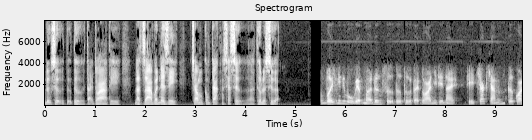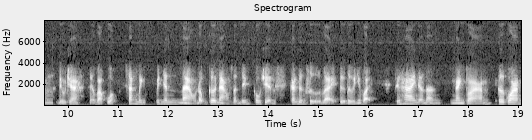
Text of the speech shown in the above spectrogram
đương sự tự tử tại tòa thì đặt ra vấn đề gì trong công tác xét xử ờ, thưa luật sư ạ? Với những cái vụ việc mà đương sự tự tử tại tòa như thế này thì chắc chắn cơ quan điều tra sẽ vào cuộc xác minh nguyên nhân nào, động cơ nào dẫn đến câu chuyện các đương sự lại tự tử như vậy. Thứ hai nữa là ngành tòa án, cơ quan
